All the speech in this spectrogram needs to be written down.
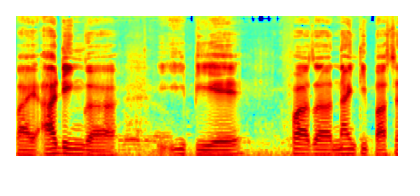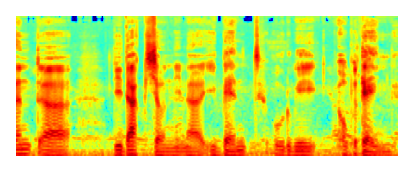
by adding uh, EPA, further 90% reduction in an event would be obtained.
